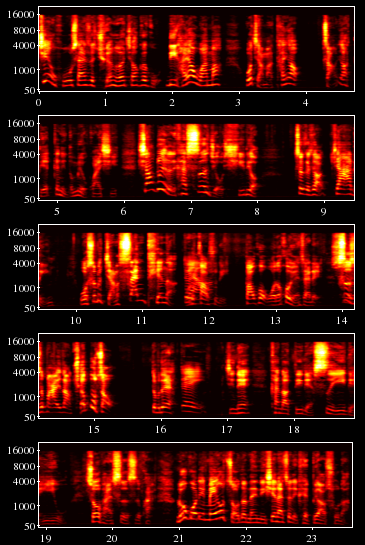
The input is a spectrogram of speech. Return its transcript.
建湖山是全额交割股，你还要玩吗？我讲嘛，它要涨要跌跟你都没有关系。相对的，你看四九七六，这个叫嘉陵，我是不是讲了三天了？我都告诉你，包括我的会员在内，四十八一张全部走，对不对？对。今天看到低点四一点一五，收盘四十四块。如果你没有走的人，你现在这里可以不要出了，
